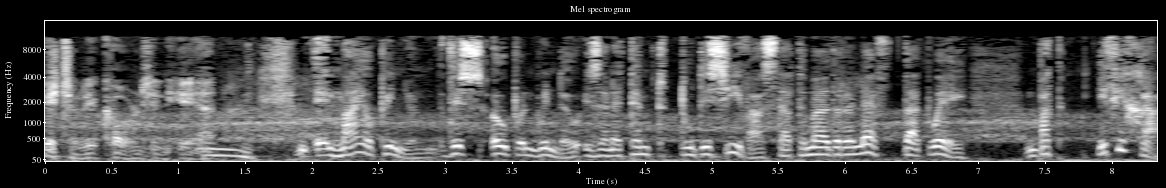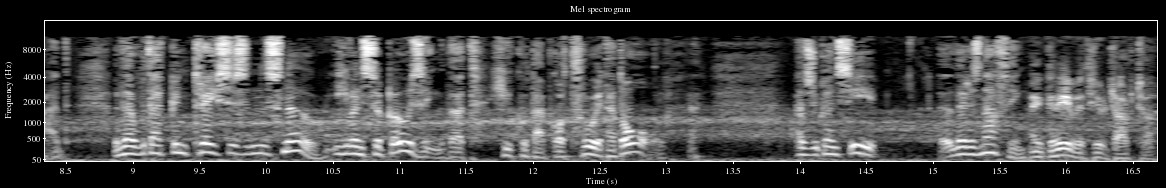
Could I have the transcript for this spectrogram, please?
bitterly cold in here. Mm. In my opinion, this open window is an attempt to deceive us that the murderer left that way. But if he had, there would have been traces in the snow, even supposing that he could have got through it at all. As you can see, there is nothing. I agree with you, Doctor.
